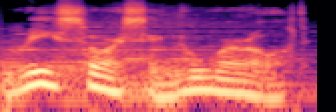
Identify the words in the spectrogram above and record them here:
resourcing the world.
